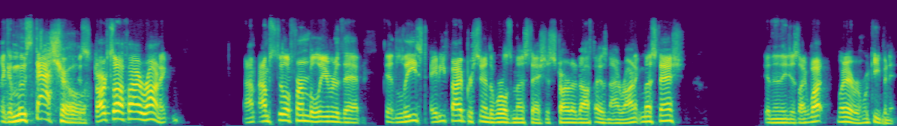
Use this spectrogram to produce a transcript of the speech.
like a mustachio it starts off ironic. I'm, I'm still a firm believer that at least 85% of the world's mustaches started off as an ironic mustache. And then they just like, what? Whatever, we're keeping it.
